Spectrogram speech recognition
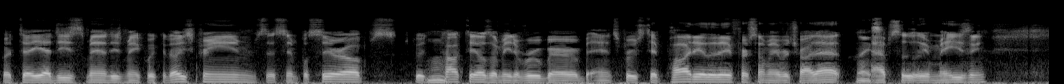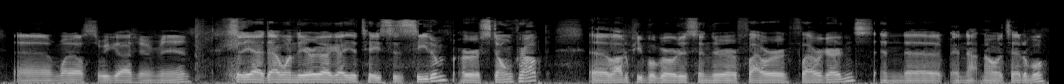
But uh, yeah, these man, these make wicked ice creams, the simple syrups, good Mm. cocktails. I made a rhubarb and spruce tip pie the other day. First time I ever tried that. Nice. Absolutely amazing. Um, what else do we got here, man? So yeah, that one there that I got you taste is sedum or stone crop. Uh, a lot of people grow this in their flower flower gardens and uh, and not know it's edible,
